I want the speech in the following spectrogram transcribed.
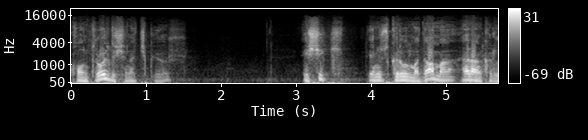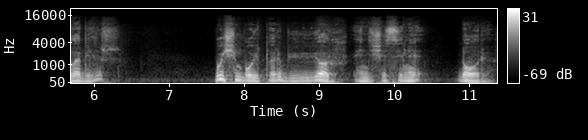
kontrol dışına çıkıyor. Eşik henüz kırılmadı ama her an kırılabilir. Bu işin boyutları büyüyor endişesini doğuruyor.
